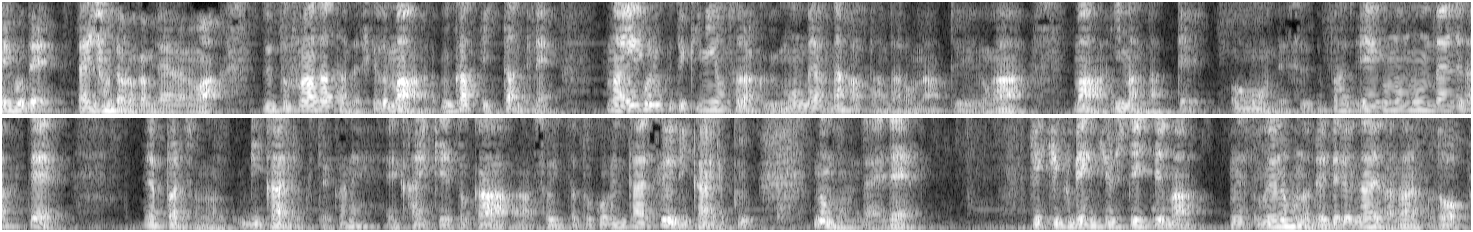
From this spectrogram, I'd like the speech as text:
英語で 大丈夫だろうかみたいなのはずっと不安だったんですけど、まあ、受かっていったんでね、まあ、英語力的におそらく問題はなかったんだろうなというのが、まあ、今になって思うんです。やっぱ英語の問題じゃなくて、やっぱりその理解力というかね、会計とかそういったところに対する理解力の問題で、結局勉強していて、まあね、上の方のレベルになればなるほど、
